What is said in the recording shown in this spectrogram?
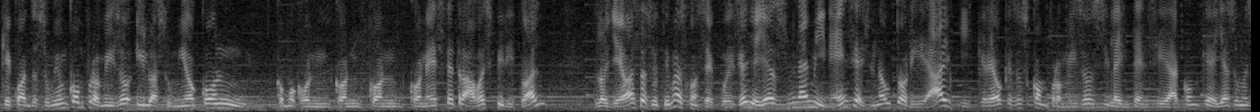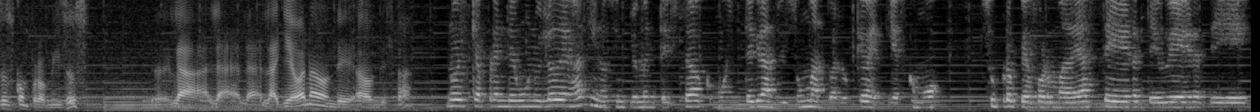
que cuando asumió un compromiso y lo asumió con, como con, con, con, con este trabajo espiritual, lo lleva hasta sus últimas consecuencias y ella es una eminencia, es una autoridad y creo que esos compromisos y la intensidad con que ella asume esos compromisos eh, la, la, la, llevan a donde, a donde está. No es que aprende uno y lo deja, sino simplemente él se va como integrando y sumando a lo que vendía. Es como su propia forma de hacer, de ver, de,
